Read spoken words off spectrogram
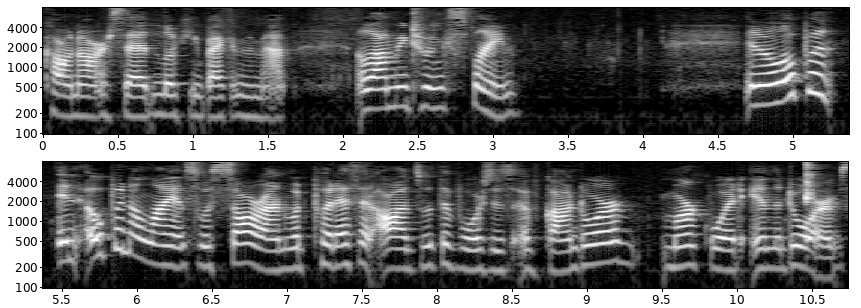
Kalnar said, looking back at the map. Allow me to explain. An open, an open alliance with Sauron would put us at odds with the forces of Gondor, Mirkwood, and the Dwarves.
